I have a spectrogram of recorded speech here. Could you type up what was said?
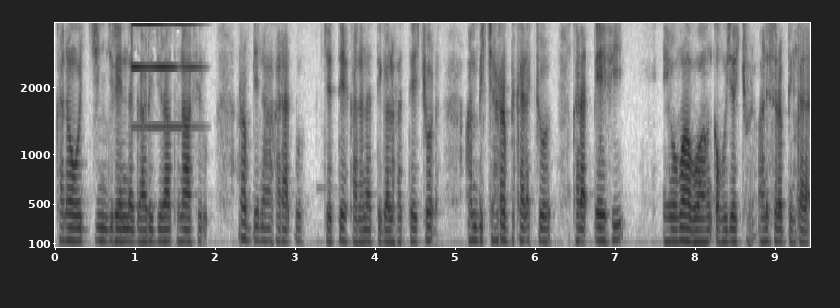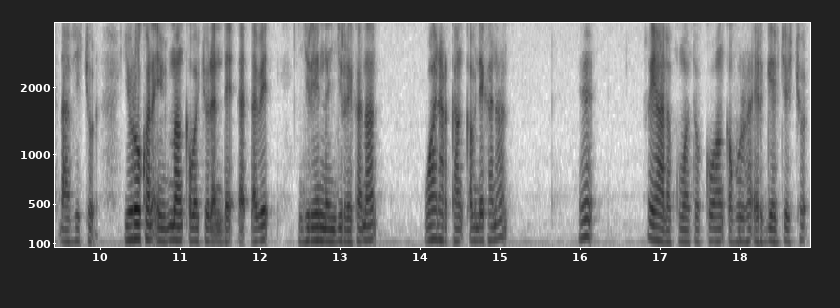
kana wajjin jireenya gaarii jiraatu naaf hiru rabbi naa kadhadhu jettee kana natti galfattee jechuudha. Ambichaan rabbi kadhadhee fi eeyyumaa bu'aan qabu jechuudha. Anis rabbiin kadhadhaaf jechuudha. Yeroo kana imimmaan qabachuu danda'e dadhabee jireenya hin jirre kanaan waan harkaan qabne kanaan riyaala kuma tokko waan qaburra ergeef jechuudha.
